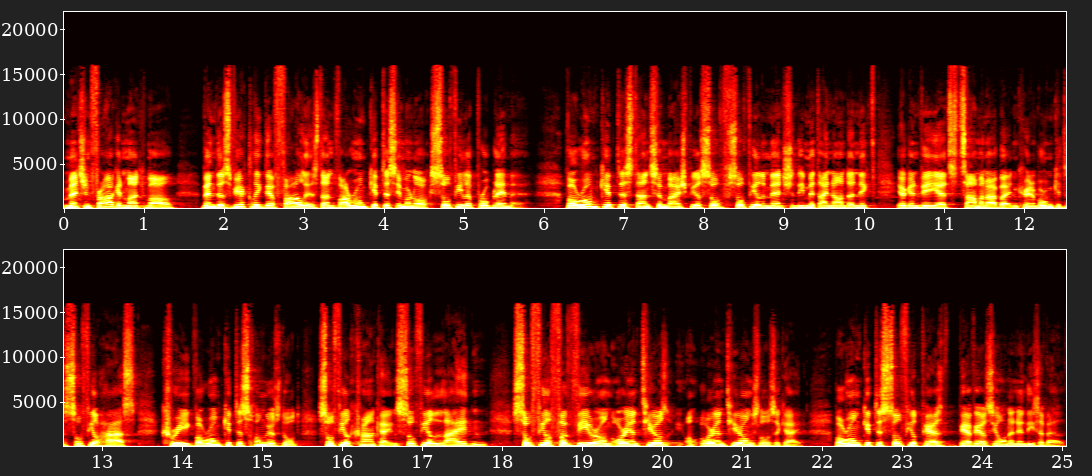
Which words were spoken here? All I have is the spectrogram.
Menschen fragen manchmal, wenn das wirklich der Fall ist, dann warum gibt es immer noch so viele Probleme? Warum gibt es dann zum Beispiel so, so viele Menschen, die miteinander nicht irgendwie jetzt zusammenarbeiten können? Warum gibt es so viel Hass, Krieg? Warum gibt es Hungersnot, so viel Krankheiten, so viel Leiden, so viel Verwirrung, Orientier Orientierungslosigkeit? Warum gibt es so viele per Perversionen in dieser Welt?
